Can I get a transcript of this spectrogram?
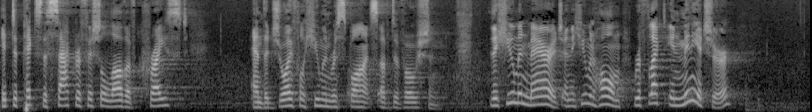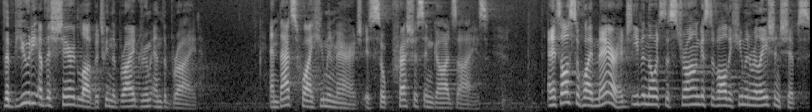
It depicts the sacrificial love of Christ and the joyful human response of devotion. The human marriage and the human home reflect in miniature the beauty of the shared love between the bridegroom and the bride. And that's why human marriage is so precious in God's eyes. And it's also why marriage, even though it's the strongest of all the human relationships,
